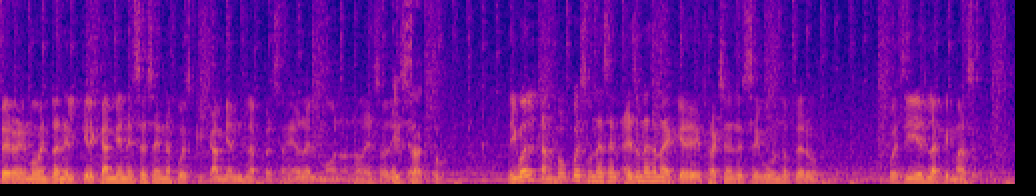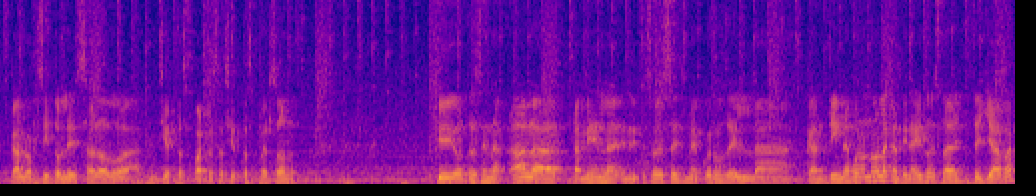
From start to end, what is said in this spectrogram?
Pero en el momento en el que cambian esa escena, pues que cambian la personalidad del mono, ¿no? Eso dicen. Exacto. Igual tampoco es una escena, es una escena de que de fracciones de segundo, pero pues sí es la que más calorcito les ha dado a- en ciertas partes a ciertas personas. ¿Qué otra escena? Ah, la, también en, la- en el episodio 6 me acuerdo de la cantina. Bueno, no la cantina, ahí donde está este Java,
